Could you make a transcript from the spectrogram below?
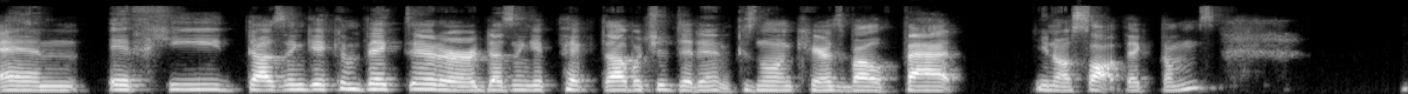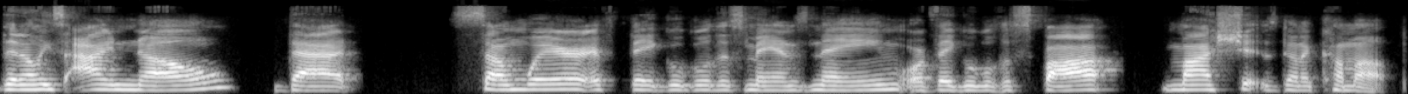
And if he doesn't get convicted or doesn't get picked up, which it didn't, because no one cares about fat, you know, assault victims, then at least I know that somewhere, if they Google this man's name or if they Google the spa, my shit is gonna come up.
